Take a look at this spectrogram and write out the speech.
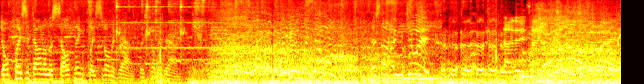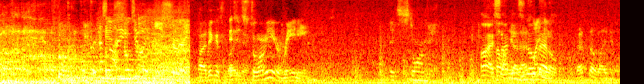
Don't place it down on the sell thing. Place it on the ground. Place it on the ground. No! That's not how you do it. That is how That's not how you do it. I think it's Is it stormy or rainy? It's stormy. Alright, so that Yeah, means no lightning. metal. That's the lightning one.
